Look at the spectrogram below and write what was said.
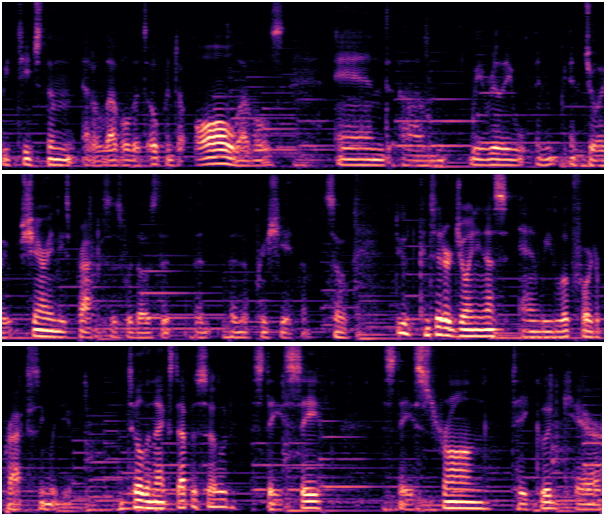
We teach them at a level that's open to all levels, and um, we really en- enjoy sharing these practices with those that, that, that appreciate them. So do consider joining us, and we look forward to practicing with you. Until the next episode, stay safe, stay strong, take good care,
